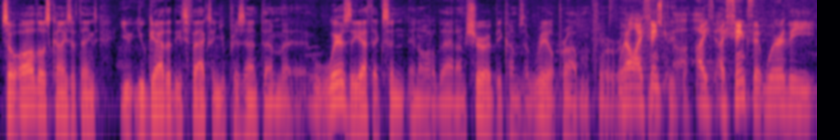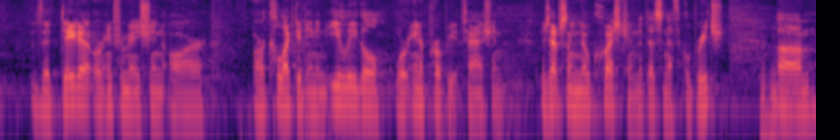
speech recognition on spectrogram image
So all those kinds of things, you, you gather these facts and you present them. Uh, where's the ethics in, in all of that? I'm sure it becomes a real problem for Well, I think. I, I think that where the the data or information are are collected in an illegal or inappropriate fashion, there's absolutely no question that that's an ethical breach. Um,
